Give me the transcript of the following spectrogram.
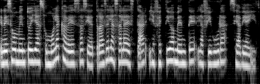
En ese momento ella asomó la cabeza hacia detrás de la sala de estar y efectivamente la figura se había ido.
